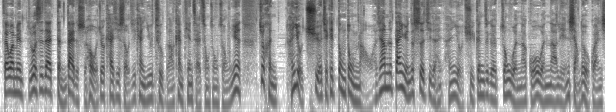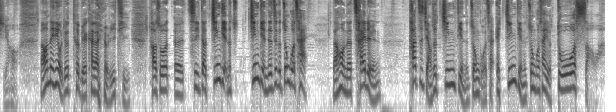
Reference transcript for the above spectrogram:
在外面，如果是在等待的时候，我就开启手机看 YouTube，然后看《天才冲冲冲》，因为就很很有趣，而且可以动动脑，而且他们的单元都设计的很很有趣，跟这个中文啊、国文啊、联想都有关系哈。然后那天我就特别看到有一题，他说呃是一道经典的经典的这个中国菜，然后呢猜的人。他只讲说经典的中国菜，哎，经典的中国菜有多少啊？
